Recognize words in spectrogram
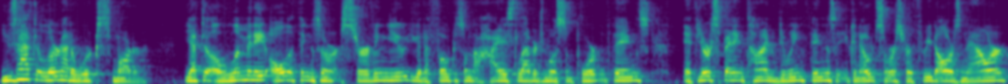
you just have to learn how to work smarter you have to eliminate all the things that aren't serving you. You got to focus on the highest leverage, most important things. If you're spending time doing things that you can outsource for $3 an hour,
